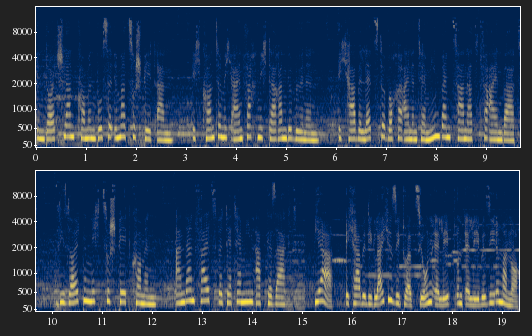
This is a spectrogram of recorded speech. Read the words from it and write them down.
In Deutschland kommen Busse immer zu spät an. Ich konnte mich einfach nicht daran gewöhnen. Ich habe letzte Woche einen Termin beim Zahnarzt vereinbart. Sie sollten nicht zu spät kommen. Andernfalls wird der Termin abgesagt. Ja, ich habe die gleiche Situation erlebt und erlebe sie immer noch.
